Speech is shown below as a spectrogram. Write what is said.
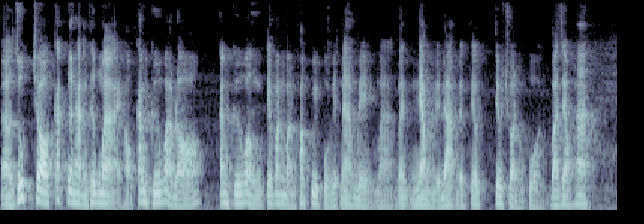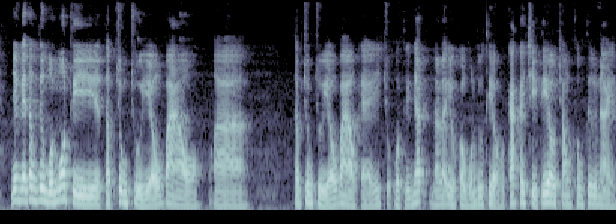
à, giúp cho các ngân hàng thương mại họ căn cứ vào đó căn cứ vào cái văn bản pháp quy của Việt Nam để mà nhằm để đạt được tiêu tiêu chuẩn của Basel 2. Nhưng cái thông tư 41 thì tập trung chủ yếu vào à, tập trung chủ yếu vào cái trụ cột thứ nhất đó là yêu cầu vốn tối thiểu các cái chỉ tiêu trong thông tư này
